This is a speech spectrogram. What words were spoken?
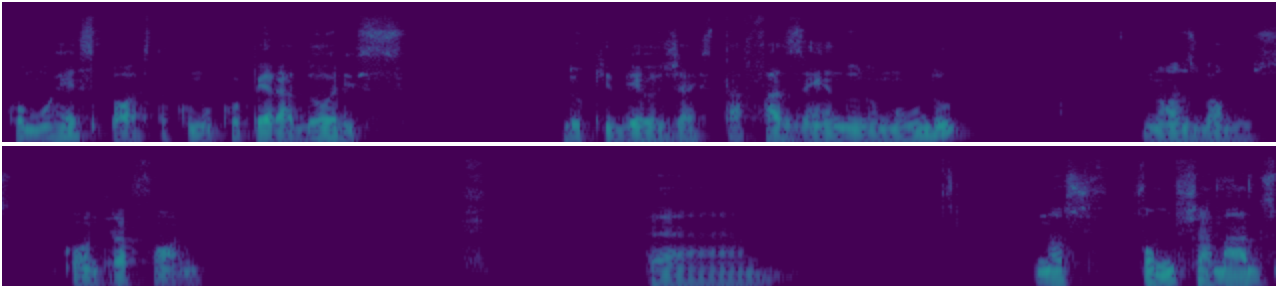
como resposta, como cooperadores do que Deus já está fazendo no mundo, nós vamos contra a fome. Nós fomos chamados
